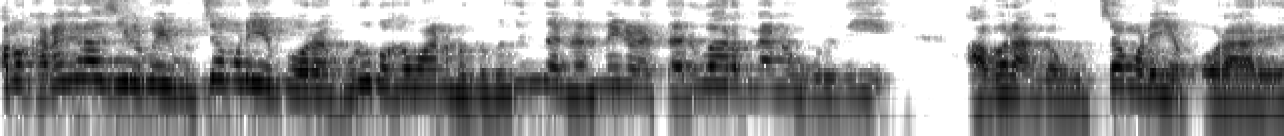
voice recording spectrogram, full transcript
அப்ப கடகராசியில் போய் உச்சமடைய போற குரு பகவான் நமக்கு மிகுந்த நன்மைகளை தருவார் தானே உறுதி. அவர் அங்க உச்சமடைய போறாரு.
